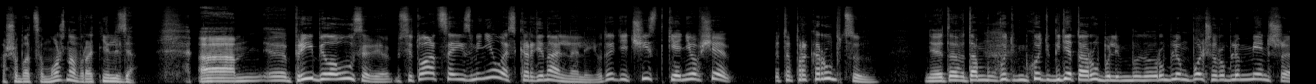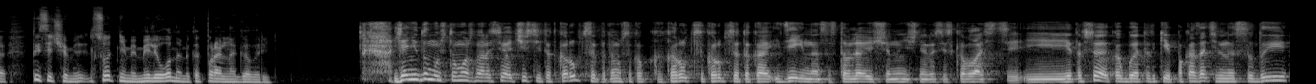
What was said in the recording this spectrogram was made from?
Ошибаться можно, врать нельзя. А, э, при Белоусове ситуация изменилась кардинально ли? Вот эти чистки, они вообще, это про коррупцию. Это там хоть, хоть где-то рубль, рублем больше, рублем меньше, тысячами, сотнями, миллионами, как правильно говорить. Я не думаю, что можно Россию очистить от коррупции, потому что коррупция, коррупция такая идейная составляющая нынешней российской власти. И это все как бы это такие показательные суды,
